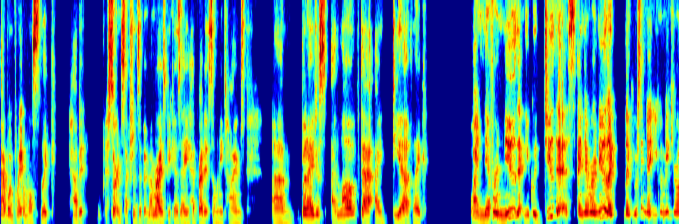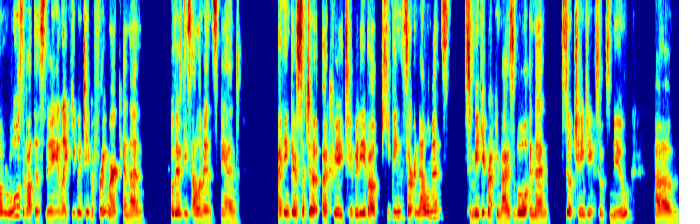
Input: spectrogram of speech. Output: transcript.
at one point almost like had it certain sections of it memorized because I had read it so many times um but i just i love that idea of like oh, i never knew that you could do this. I never knew like like you were saying that you can make your own rules about this thing and like you can take a framework and then oh there's these elements. And i think there's such a, a creativity about keeping certain elements to make it recognizable and then still changing it so it's new. Um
